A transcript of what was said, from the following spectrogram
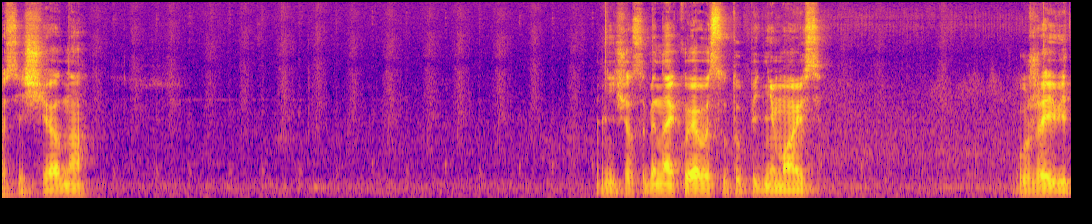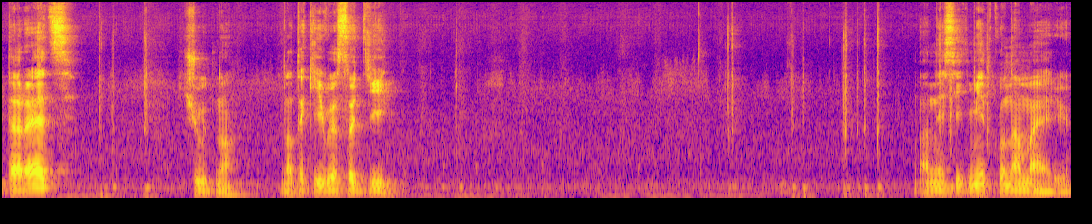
Ось іще одна. Нічого собі на яку я висоту піднімаюсь. Уже і вітерець чутно на такій висоті. Нанесіть мітку на мерію.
